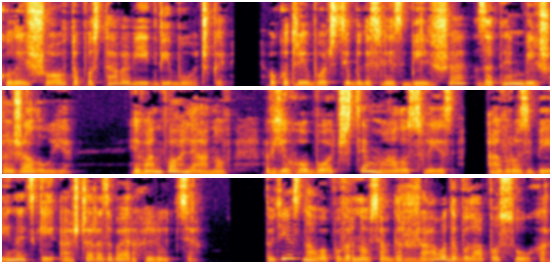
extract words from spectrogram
Коли йшов, то поставив їй дві бочки, у котрій бочці буде сліз більше, затим більше й жалує. Іван поглянув в його бочці мало сліз, а в розбійницькій аж через верх лються. Тоді знову повернувся в державу, де була посуха,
